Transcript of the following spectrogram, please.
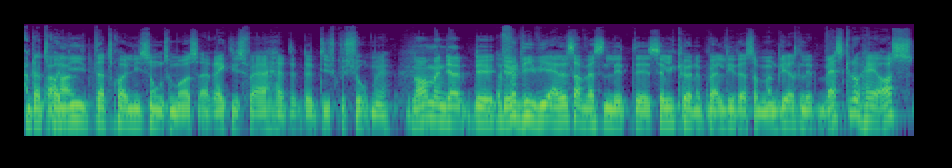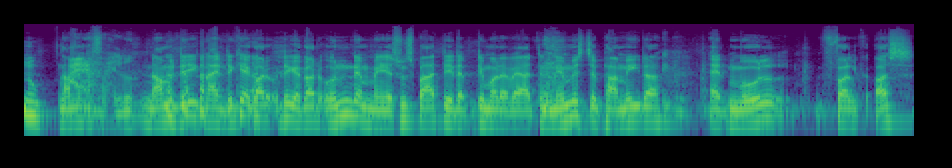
Jamen, der, tror jeg lige, der tror jeg lige sådan som os er rigtig svært at have den, den diskussion med. Nå, men jeg, det, det, Fordi vi alle sammen er sådan lidt uh, selvkørende på alle de der, så man bliver sådan lidt, hvad skal du have os nu? Nå, men- for helvede. Nå, men det, nej, det kan jeg godt, det kan jeg godt unde dem, men jeg synes bare, at det, det må da være den nemmeste parameter at måle folk også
